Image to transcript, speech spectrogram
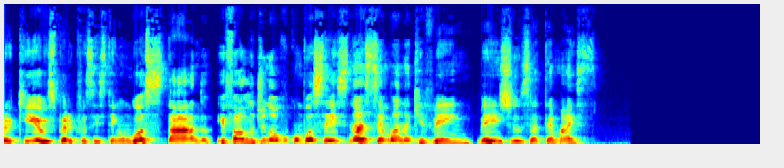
aqui. Eu espero que vocês tenham gostado e falo de novo com vocês na semana que vem. Beijos, até mais.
